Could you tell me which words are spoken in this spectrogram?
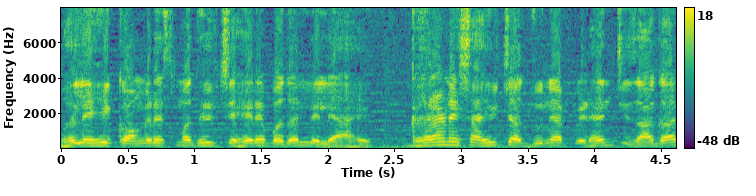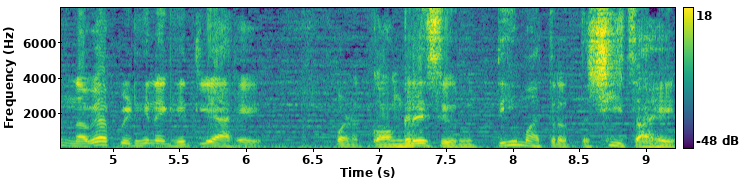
भलेही काँग्रेसमधील चेहरे बदललेले आहेत घराणेशाहीच्या जुन्या पिढ्यांची जागा नव्या पिढीने घेतली आहे पण काँग्रेसी वृत्ती मात्र तशीच आहे.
